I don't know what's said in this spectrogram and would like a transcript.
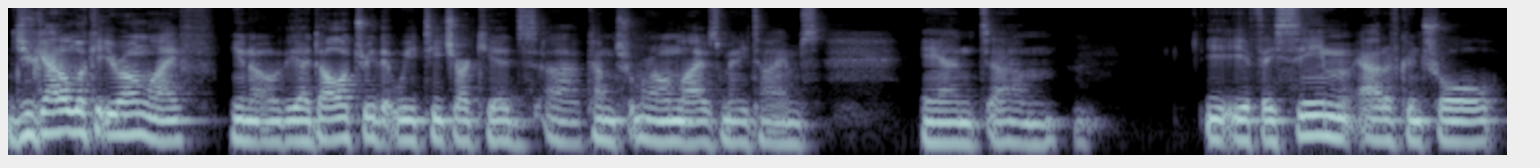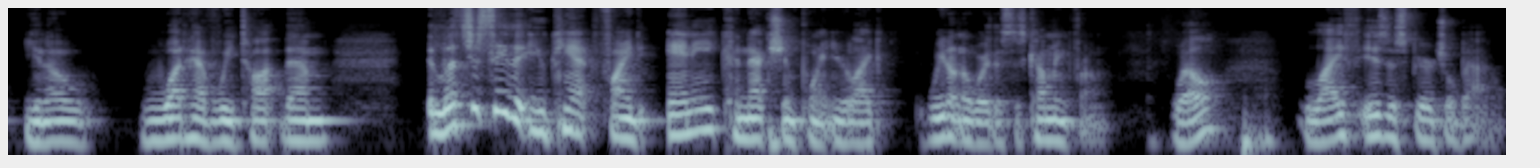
you got to look at your own life. You know, the idolatry that we teach our kids uh, comes from our own lives many times, and um, mm. if they seem out of control, you know, what have we taught them? Let's just say that you can't find any connection point. You're like, we don't know where this is coming from. Well, life is a spiritual battle,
